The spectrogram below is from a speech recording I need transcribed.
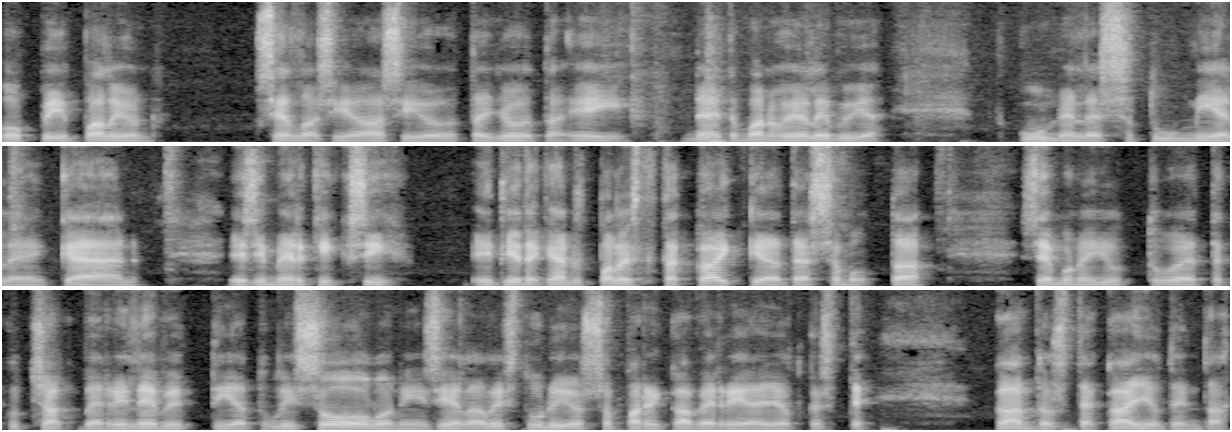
oppii paljon sellaisia asioita, joita ei näitä vanhoja levyjä kuunnellessa tuu mieleenkään. Esimerkiksi, ei tietenkään nyt paljasteta kaikkea tässä, mutta semmoinen juttu, että kun Chuck Berry levytti ja tuli soolo, niin siellä oli studiossa pari kaveria, jotka sitten kantoi sitä kaiutinta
